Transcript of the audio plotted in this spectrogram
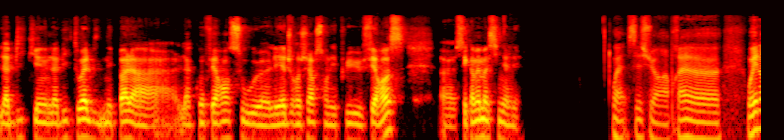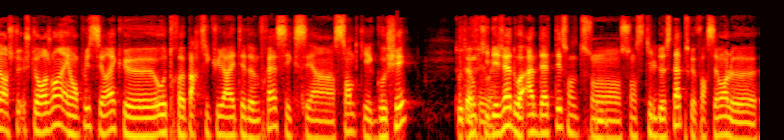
la Big la Big 12 n'est pas la, conférence où les edge rushers sont les plus féroces, c'est quand même à signaler. Ouais, c'est sûr. Après, euh... non, je te, je te, rejoins. Et en plus, c'est vrai que autre particularité d'Humphrey, c'est que c'est un centre qui est gaucher. Donc il déjà doit adapter son, son, mm. son, style de snap parce que forcément le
